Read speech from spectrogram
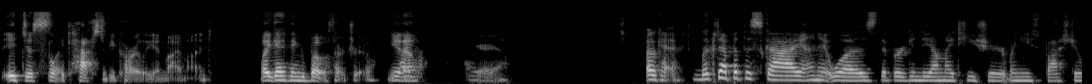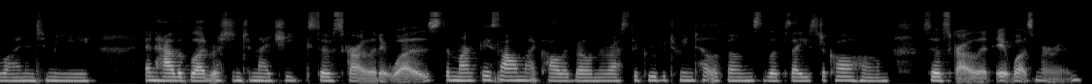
it just like has to be karlie in my mind like i think both are true you know know. I hear ya. Okay, looked up at the sky and it was the burgundy on my t-shirt when you splashed your wine into me and how the blood rushed into my cheek so scarlet it was. The mark they saw on my collarbone, the rust that grew between telephones, the lips I used to call home, so scarlet it was maroon.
